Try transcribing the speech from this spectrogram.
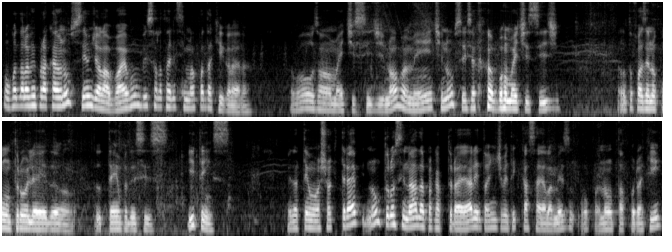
Bom, quando ela vem pra cá eu não sei onde ela vai. Vamos ver se ela tá nesse mapa daqui, galera. Eu vou usar uma Mighty Seed novamente. Não sei se acabou a Mighty Seed. Eu não tô fazendo controle aí do, do tempo desses itens. Ainda tem uma Shock Trap. Não trouxe nada pra capturar ela, então a gente vai ter que caçar ela mesmo. Opa, não tá por aqui.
